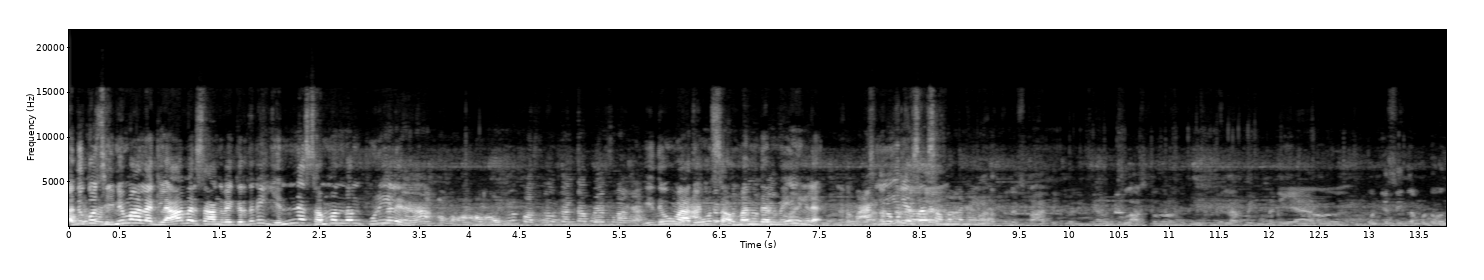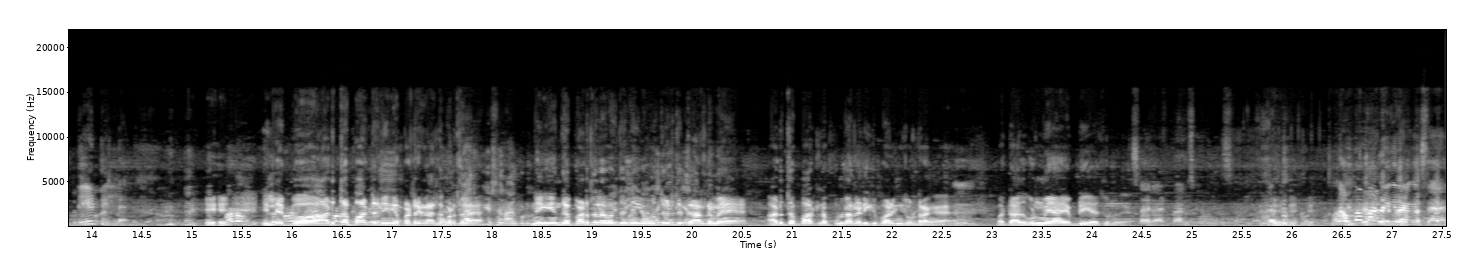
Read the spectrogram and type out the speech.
அதுக்கும் சினிமால கிளாமர் சாங் வைக்கிறதுக்கு என்ன சம்பந்தம் புரியல இதுவும் அதுவும் சம்பந்தமே இல்ல. சீரியஸா சம்பந்தமே இல்ல. லாஸ்ட்ல தான் வந்து எல்லாருமே இப்ப நீ ஏன் கொஞ்சம் சீன்ல மட்டும் வந்து டேட் இல்ல. இல்ல இப்போ அடுத்த பாட்டு நீங்க பண்றீங்களா அந்த படத்துல. நீங்க இந்த படத்துல வந்து நீங்க ஒத்துக்கிறதுக்கு காரணமே அடுத்த பாட்டுல ஃபுல்லா நடிக்க போறீங்கன்னு சொல்றாங்க. பட் அது உண்மையா எப்படி சொல்லுங்க. சார் அட்வான்ஸ் கொடுங்க சார் நம்ப மாட்டேங்கிறாங்க சார்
